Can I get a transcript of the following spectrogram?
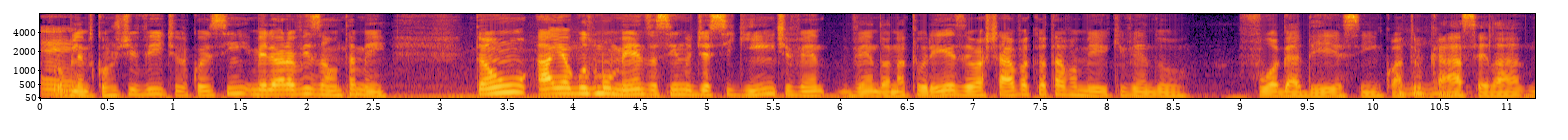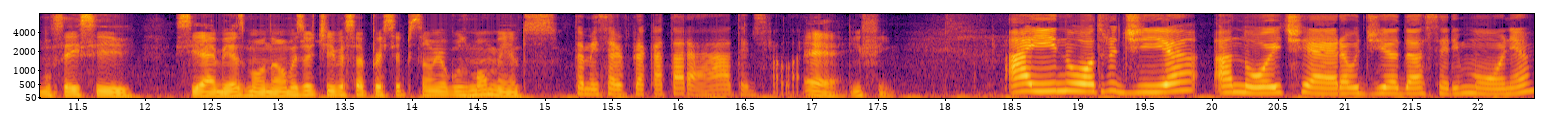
é. problemas conjuntivites, coisa assim, e melhora a visão também. Então, aí em alguns momentos, assim, no dia seguinte, vendo, vendo a natureza, eu achava que eu tava meio que vendo Full HD, assim, 4K, uhum. sei lá. Não sei se, se é mesmo ou não, mas eu tive essa percepção em alguns momentos. Também serve para catarata, eles falaram. É, enfim. Aí no outro dia, à noite, era o dia da cerimônia.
